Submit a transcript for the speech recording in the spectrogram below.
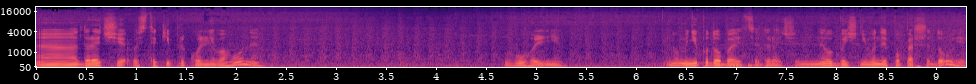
Е, до речі, ось такі прикольні вагони. Вугольні. Ну, мені подобається, до речі, необичні. Вони, по-перше, довгі,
